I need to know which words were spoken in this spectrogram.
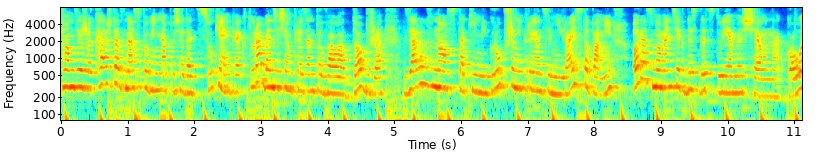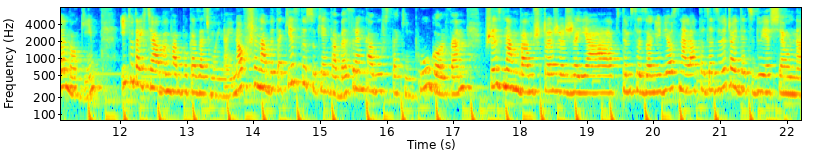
Sądzę, że każda z nas powinna posiadać sukienkę, która będzie się prezentowała dobrze, zarówno z takimi grubszymi, kryjącymi rajstopami oraz w momencie, gdy zdecydujemy się na gołe nogi. I tutaj chciałabym Wam pokazać mój najnowszy nabytek. Jest to sukienka bez rękawów z takim półgolfem. Przyznam Wam szczerze, że ja w tym sezonie wiosna-lato zazwyczaj decyduję się na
